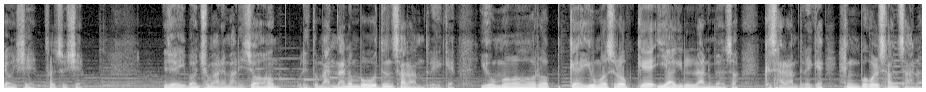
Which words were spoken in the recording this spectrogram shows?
영씨, 설수 씨. 이제 이번 주말에 말이죠. 우리도 만나는 모든 사람들에게 유머롭게, 유머스럽게 이야기를 나누면서 그 사람들에게 행복을 선사하는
